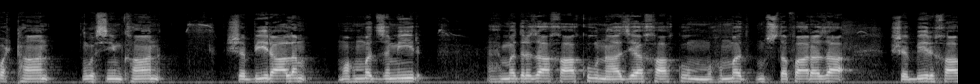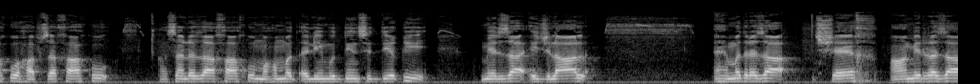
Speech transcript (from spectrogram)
पठान, वसीम खान शबीर आलम, मोहम्मद ज़मीर, अहमद रज़ा खाकू, नाजिया खाकू, मोहम्मद मुस्तफ़ा रज़ा शबीर खाकू, हफ्सा खाकू हसन रज़ा खाखू मोहम्मद अलीमुद्दीन सिद्दीकी मिर्ज़ा इजलाल अहमद रज़ा शेख आमिर रज़ा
